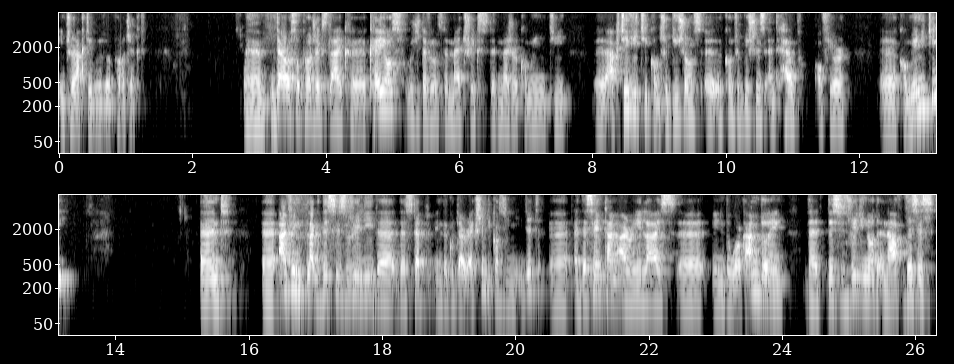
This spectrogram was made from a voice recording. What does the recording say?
interacting with your project. Um, there are also projects like uh, CHAOSS, which develops the metrics that measure community uh, activity, contributions, uh, contributions, and help of your uh, community. And uh, I think like this is really the, the step in the good direction because you need it. Uh, at the same time, I realize uh, in the work I'm doing that this is really not enough. This is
